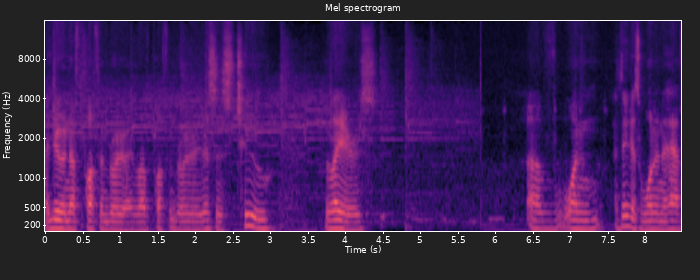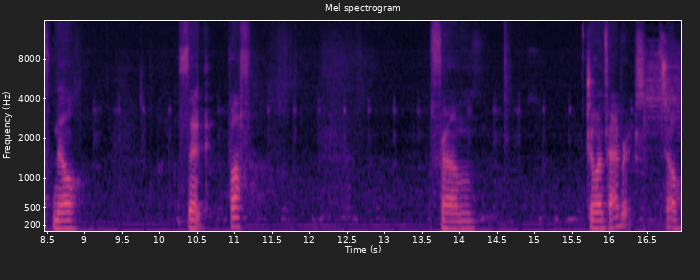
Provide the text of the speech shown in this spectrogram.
I do enough puff embroidery. I love puff embroidery. This is two layers of one. I think it's one and a half mil thick puff from Jo-Ann Fabrics. So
